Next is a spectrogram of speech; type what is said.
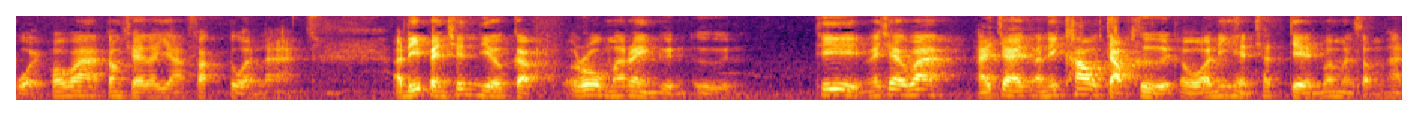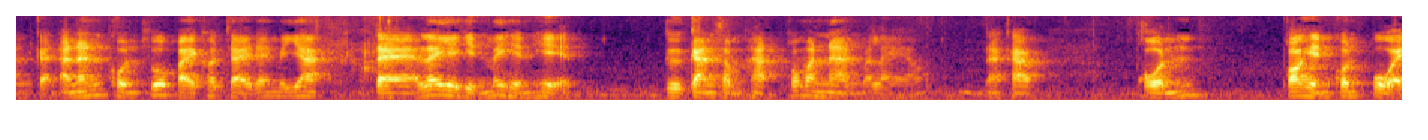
ป่วย เพราะว่าต้องใช้ระยะฟักตัวนาน อันนี้เป็นเช่นเดียวกับโรคมะเร็งอื่น ๆ ที่ไม่ใช่ว่าหายใจอันนี้เข้าจับหืดโอ้อันนี้เห็นชัดเจนว่ามันสัมพันธ์กัน อันนั้นคนทั่วไปเข้าใจได้ไม่ยาก แต่แร่ใยหินไม่เห็นเหตุ คือการสัมผัสเพราะมันนานมาแล้วนะครับ ผลพอเห็นคนป่วย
